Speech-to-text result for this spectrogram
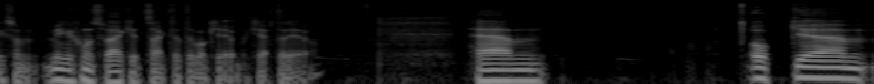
liksom, Migrationsverket sagt att det var okej att bekräfta det. Då. Um, och um,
